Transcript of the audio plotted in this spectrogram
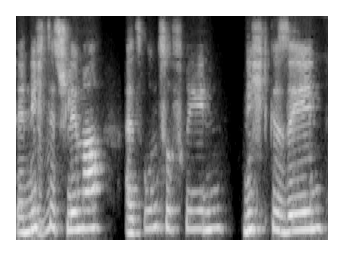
Denn nichts mhm. ist schlimmer, als unzufrieden, nicht gesehen,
